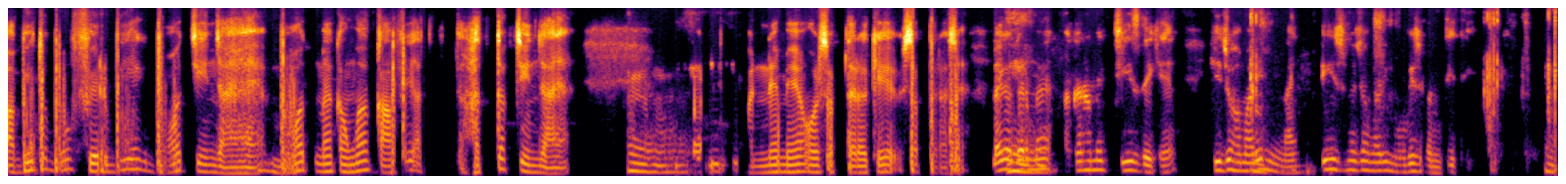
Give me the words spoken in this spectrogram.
अभी तो ब्रो फिर भी एक बहुत चेंज आया है। बहुत मैं कहूँगा काफ़ी हद हद तक चेंज आया है। हम्म बनने में और सब तरह के सब तरह से। लाइक अगर मैं हम्म। अगर हम एक चीज़ देखें कि जो हमारी हम्म। नाइनटीज में जो हमारी मूवीज़ बनती थी। हम्म।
